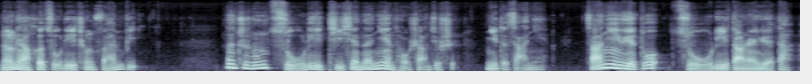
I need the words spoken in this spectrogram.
能量和阻力成反比。那这种阻力体现在念头上，就是你的杂念，杂念越多，阻力当然越大。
